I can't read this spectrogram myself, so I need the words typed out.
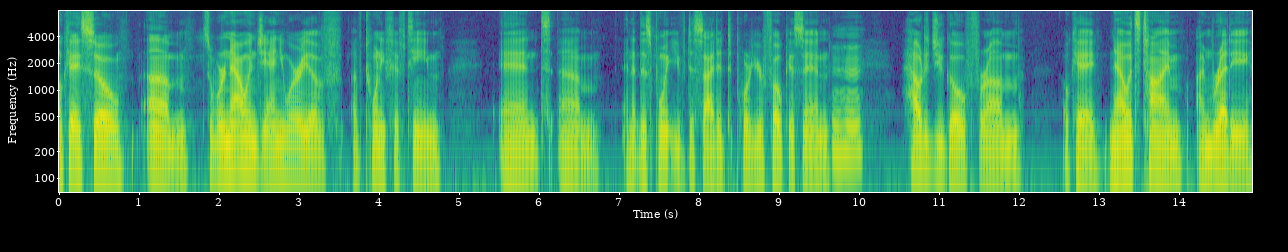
Okay, so um, so we're now in January of of 2015, and um, and at this point you've decided to pour your focus in. Mm-hmm. How did you go from okay, now it's time, I'm ready,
